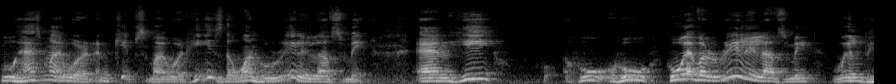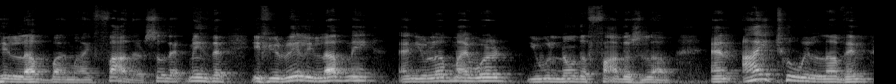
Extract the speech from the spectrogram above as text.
who has my word and keeps my word, he is the one who really loves me. And he who who whoever really loves me will be loved by my father. So that means that if you really love me and you love my word you will know the father's love. And i too will love him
